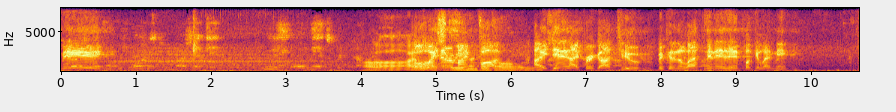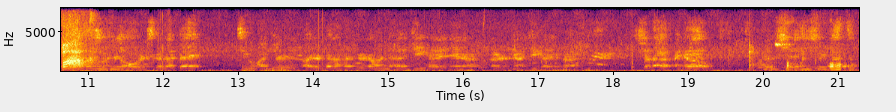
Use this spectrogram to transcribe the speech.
Me. I did. Who dang old man's freaking out. Oh, I oh wait, lost never mind. Fuck. I didn't. I forgot to because in the last minute it didn't fucking let me. Fuck. Two hundred dollars because I bet two hundred or bet a hundred on uh, G Hood and uh, or not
